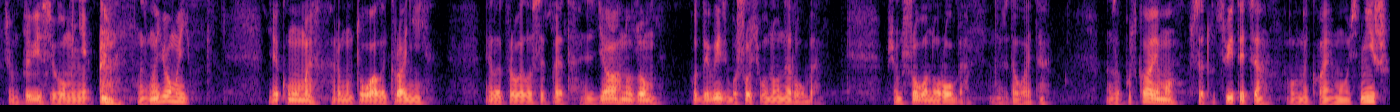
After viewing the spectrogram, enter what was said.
Общем, привіз його мені знайомий, якому ми ремонтували крайній електровелосипед з діагнозом. Подивись, бо щось воно не робить. В що воно робить? Давайте запускаємо, все тут світиться, вмикаємо ось ніж.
